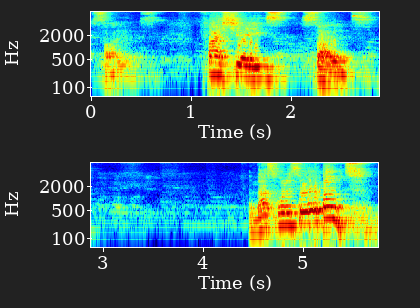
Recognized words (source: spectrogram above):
science. Fasces science. And that's what it's all about.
